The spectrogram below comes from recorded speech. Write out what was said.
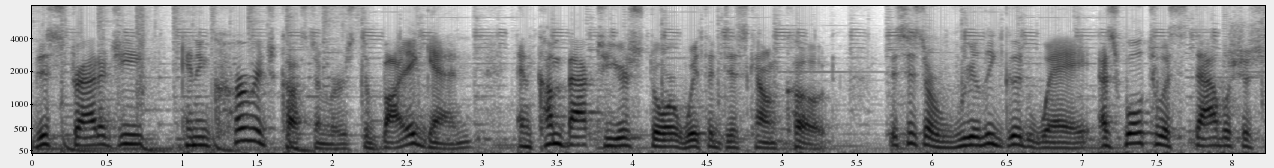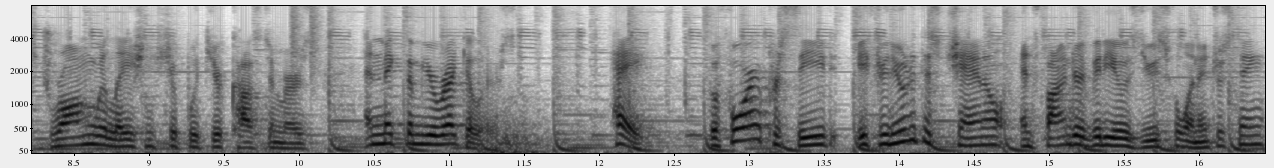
This strategy can encourage customers to buy again and come back to your store with a discount code. This is a really good way as well to establish a strong relationship with your customers and make them your regulars. Hey, before I proceed, if you're new to this channel and find our videos useful and interesting,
